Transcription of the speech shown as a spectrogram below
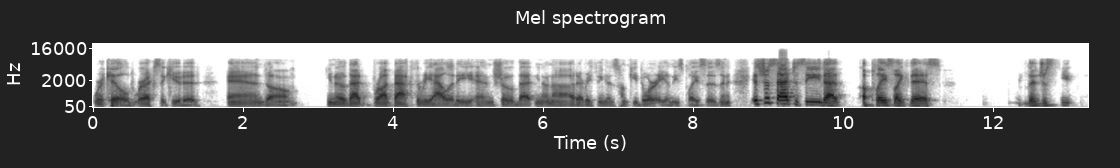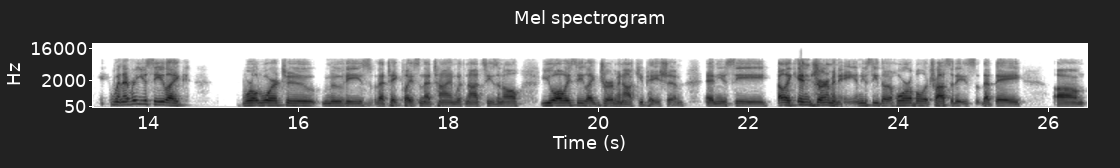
were killed, were executed, and um, you know that brought back the reality and showed that you know not everything is hunky dory in these places, and it's just sad to see that a place like this, that just you, whenever you see like World War II movies that take place in that time with Nazis and all, you always see like German occupation and you see like in Germany and you see the horrible atrocities that they um,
